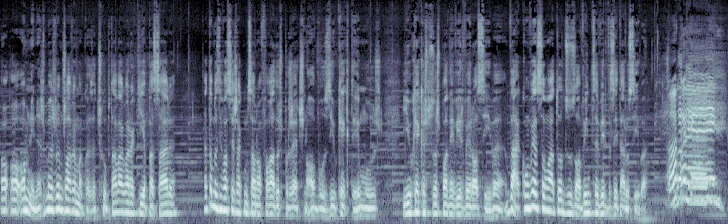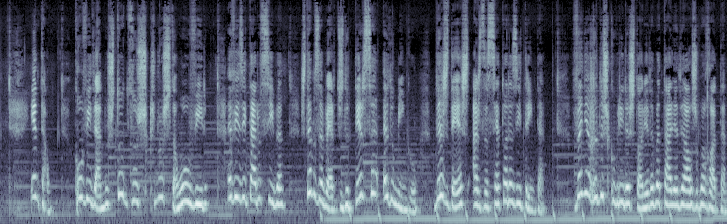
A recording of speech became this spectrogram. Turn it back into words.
Oh, oh, oh meninas, mas vamos lá ver uma coisa. Desculpe, estava agora aqui a passar. Então, mas e vocês já começaram a falar dos projetos novos e o que é que temos? E o que é que as pessoas podem vir ver ao CIBA? Vá, convençam lá todos os ouvintes a vir visitar o CIBA. Ok! Então, convidamos todos os que nos estão a ouvir a visitar o CIBA. Estamos abertos de terça a domingo, das 10 às 17 horas e 30. Venha redescobrir a história da Batalha de Aljubarrota,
